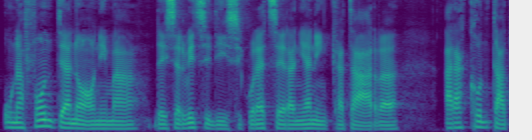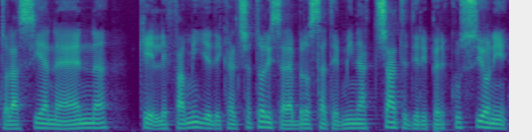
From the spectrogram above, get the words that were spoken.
una fonte anonima dei servizi di sicurezza iraniani in Qatar ha raccontato alla CNN che le famiglie dei calciatori sarebbero state minacciate di ripercussioni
